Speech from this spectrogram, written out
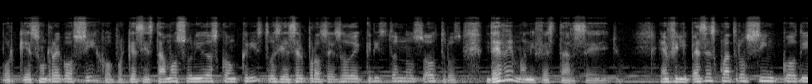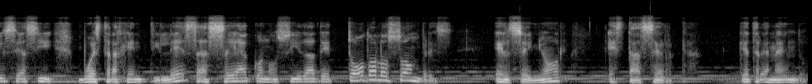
porque es un regocijo, porque si estamos unidos con Cristo, si es el proceso de Cristo en nosotros, debe manifestarse ello. En Filipenses 4:5 dice así, vuestra gentileza sea conocida de todos los hombres, el Señor está cerca. Qué tremendo.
